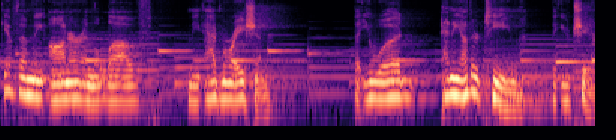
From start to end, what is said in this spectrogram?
Give them the honor and the love and the admiration that you would any other team that you cheer.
